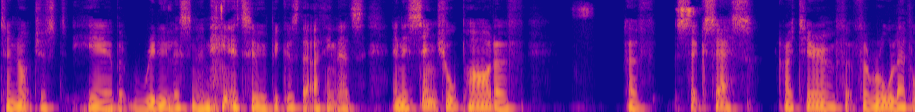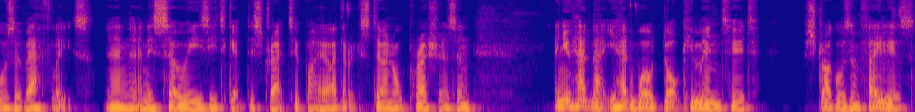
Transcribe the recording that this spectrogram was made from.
to not just hear but really listen and hear to, because that, I think that's an essential part of of success criterion for, for all levels of athletes. And, and it's so easy to get distracted by either external pressures. And, and you had that, you had well documented struggles and failures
